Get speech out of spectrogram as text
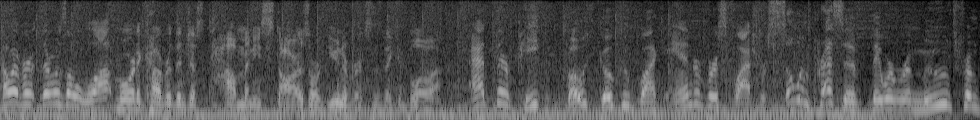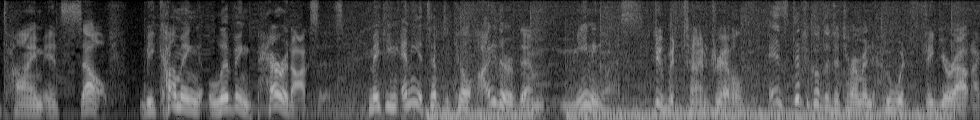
However, there was a lot more to cover than just how many stars or universes they could blow up. At their peak, both Goku Black and Reverse Flash were so impressive they were removed from time itself, becoming living paradoxes, making any attempt to kill either of them meaningless. Stupid time travel. It's difficult to determine who would figure out a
